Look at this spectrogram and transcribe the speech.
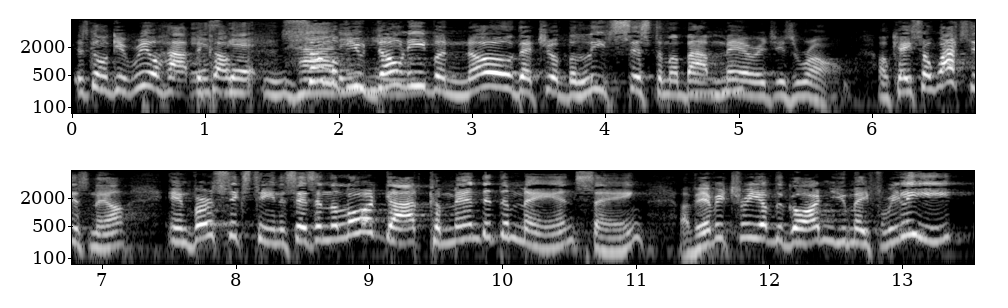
It's going to get real hot It's because some of you don't even know that your belief system about marriage is wrong. Okay, so watch this now. In verse 16, it says, And the Lord God commanded the man, saying, Of every tree of the garden you may freely eat,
